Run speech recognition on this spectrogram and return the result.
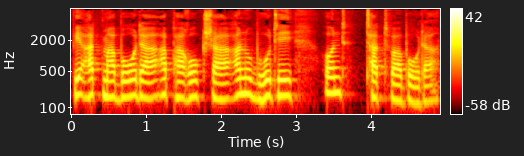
wie Atma Bodha, Aparoksha, Anubhuti und Tattva Bodha.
